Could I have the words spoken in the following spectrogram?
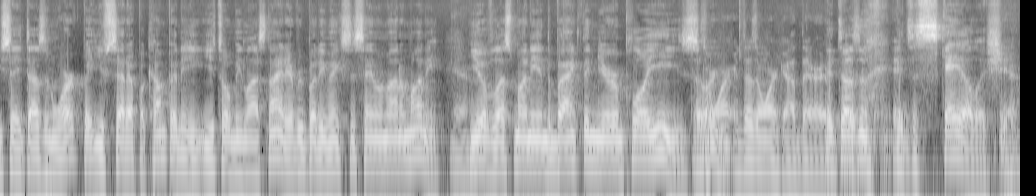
You say it doesn't work, but you set up a company. You told me last night everybody makes the same amount of money. Yeah. You have less money in the bank than your employees. Doesn't Or- work. It doesn't work out there. It doesn't. It's- It's a scale issue, Yeah, yes,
